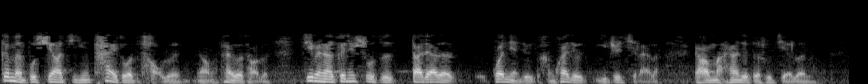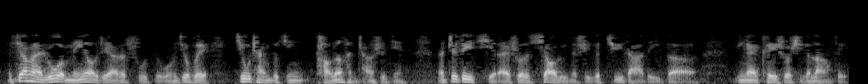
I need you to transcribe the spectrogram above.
根本不需要进行太多的讨论，知道吗？太多讨论，基本上根据数字，大家的观点就很快就一致起来了，然后马上就得出结论了。相反，如果没有这样的数字，我们就会纠缠不清，讨论很长时间。那这对企业来说的效率呢，是一个巨大的一个，应该可以说是一个浪费。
